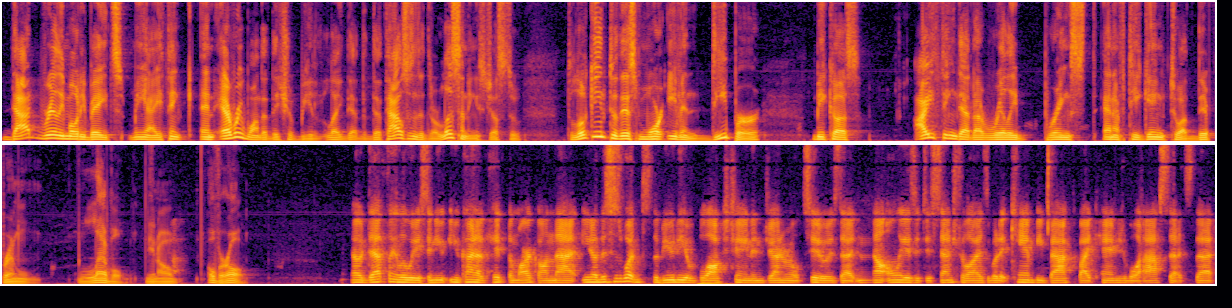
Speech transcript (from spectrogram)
That really motivates me, I think, and everyone that they should be like the, the thousands that they're listening is just to to look into this more even deeper because I think that that really brings NFT game to a different level, you know, overall. No, definitely, Luis, and you, you kind of hit the mark on that. You know, this is what's the beauty of blockchain in general too, is that not only is it decentralized, but it can be backed by tangible assets that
